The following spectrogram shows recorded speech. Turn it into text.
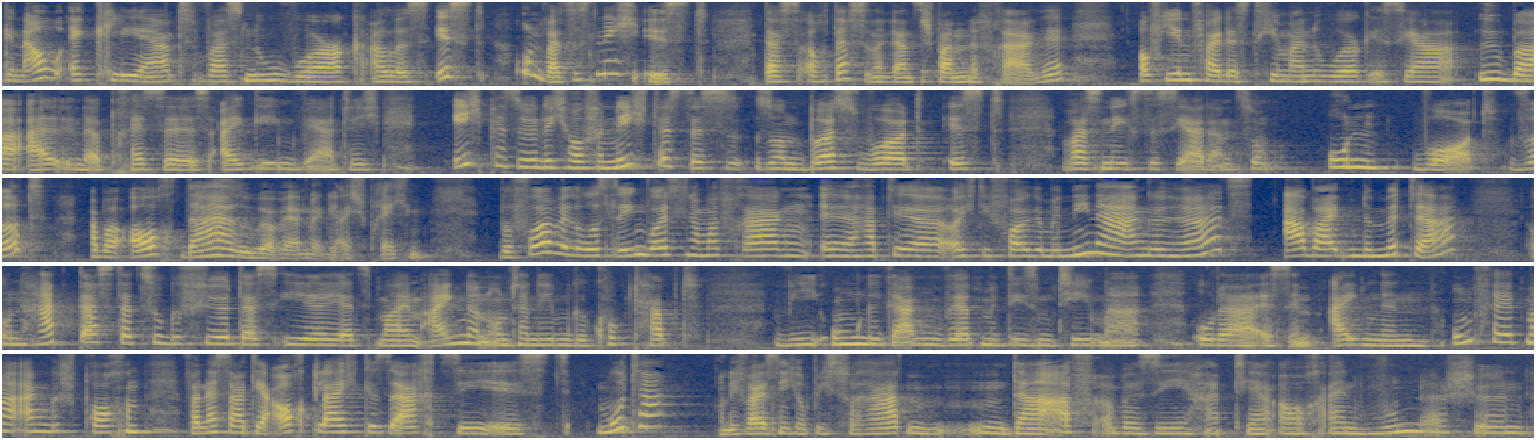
genau erklärt, was New Work alles ist und was es nicht ist. Das auch das ist eine ganz spannende Frage. Auf jeden Fall, das Thema New Work ist ja überall in der Presse, ist allgegenwärtig. Ich persönlich hoffe nicht, dass das so ein Buzzword ist, was nächstes Jahr dann zum Unwort wird. Aber auch darüber werden wir gleich sprechen. Bevor wir loslegen, wollte ich noch mal fragen, äh, habt ihr euch die Folge mit Nina angehört? Arbeitende Mütter. Und hat das dazu geführt, dass ihr jetzt mal im eigenen Unternehmen geguckt habt, wie umgegangen wird mit diesem Thema oder es im eigenen Umfeld mal angesprochen. Vanessa hat ja auch gleich gesagt, sie ist Mutter. Und ich weiß nicht, ob ich es verraten darf, aber sie hat ja auch einen wunderschönen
